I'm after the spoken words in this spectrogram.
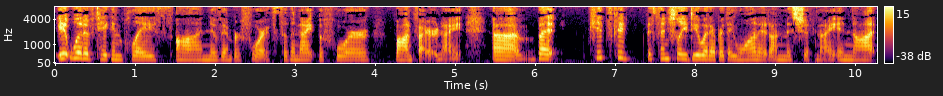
it would have taken place on November 4th, so the night before bonfire night. Um, but kids could essentially do whatever they wanted on mischief night and not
